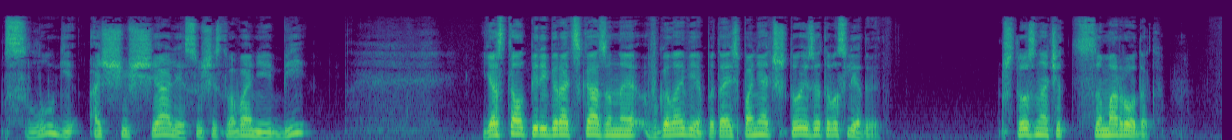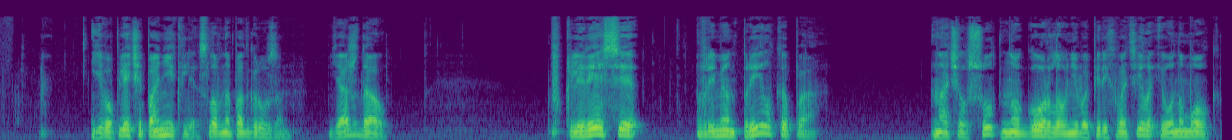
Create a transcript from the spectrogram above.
Слуги ощущали существование Би. Я стал перебирать сказанное в голове, пытаясь понять, что из этого следует. Что значит «самородок»? Его плечи поникли, словно под грузом. Я ждал. В Клересе времен Прилкопа начал шут, но горло у него перехватило, и он умолк.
